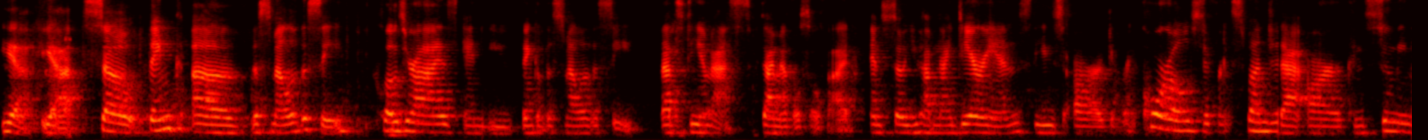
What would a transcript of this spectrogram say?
Yeah, yeah. So think of the smell of the sea. Close your eyes and you think of the smell of the sea. That's DMS, dimethyl sulfide. And so you have cnidarians. These are different corals, different sponges that are consuming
